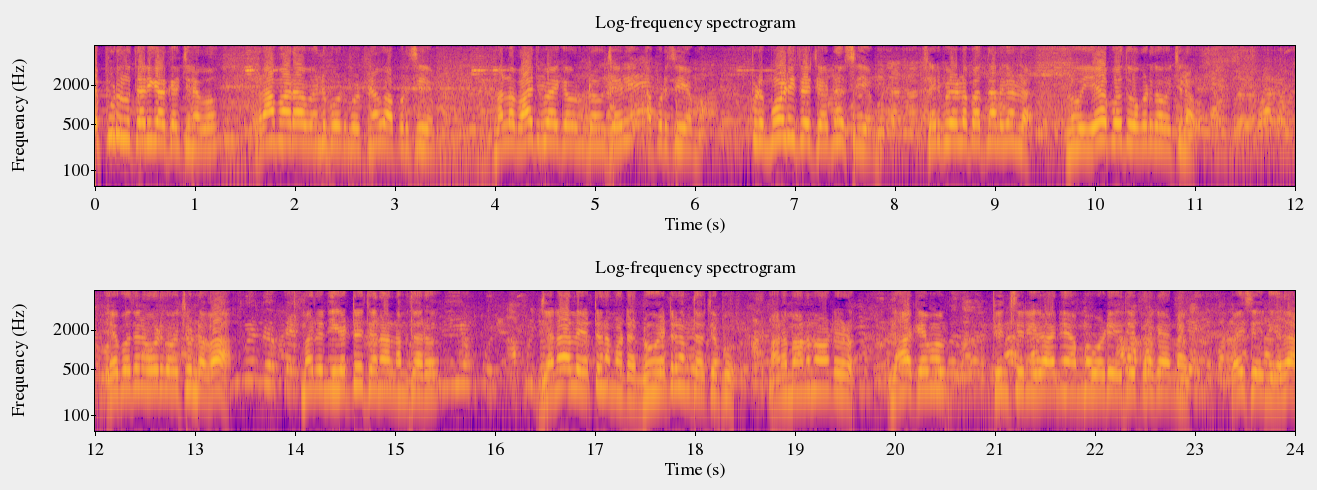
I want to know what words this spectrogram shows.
ఎప్పుడు నువ్వు తనిగా గెలిచినావు రామారావు వెన్నుపోటు పుట్టినావు అప్పుడు సీఎం. మళ్ళీ వాజ్పేయి ఉండడం సరి అప్పుడు సీఎం. ఇప్పుడు మోడీతో చేరినావు సీఎం. సరిపోయిన పద్నాలుగు గంటలు. నువ్వు ఏ పొద్దు ఒకటిగా వచ్చినావు? ఏ పొద్దున ఒకటిగా వచ్చి ఉండవా? మరి నీకు ఎట్టే జనాలు నమ్ముతారు? జనాలు ఎట్ట నమ్మంటారు? నువ్వు ఎట్ట నమ్ముతావు చెప్పు. మనం మనం అంటాడు నాకేమో పింఛని కానీ అమ్మ ఒడి ఇది ప్రకారం నాకు వయసు అయింది కదా.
